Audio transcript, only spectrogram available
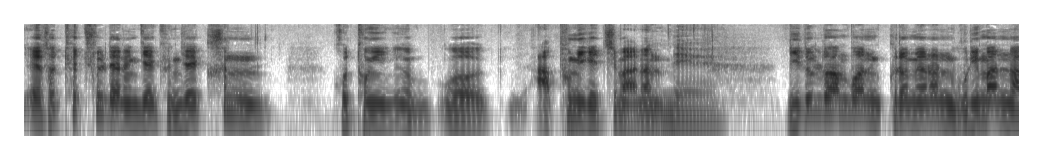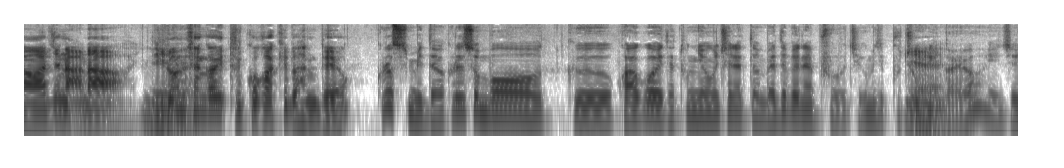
유럽에서 퇴출되는 게 굉장히 큰 고통이 뭐 아픔이겠지만은 네. 니들도 한번 그러면은 우리만 망하진 않아 이런 네. 생각이 들 것 같기도 한데요. 그렇습니다. 그래서 뭐 그 과거에 대통령을 지냈던 메드베네프 지금 이제 부총리인가요? 예. 이제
